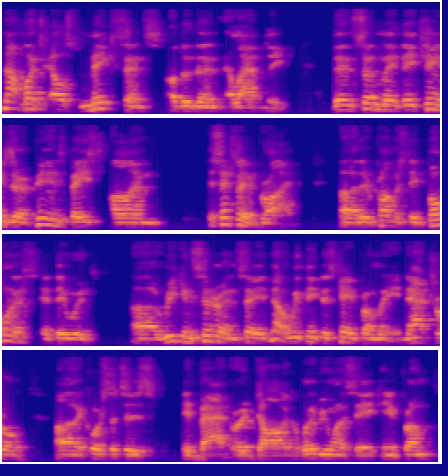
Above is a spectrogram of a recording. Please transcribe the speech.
not much else makes sense other than a lab leak. Then suddenly they changed their opinions based on essentially a bribe. Uh, they were promised a bonus if they would uh, reconsider and say, no, we think this came from a natural, uh, course, such as a bat or a dog or whatever you want to say it came from.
